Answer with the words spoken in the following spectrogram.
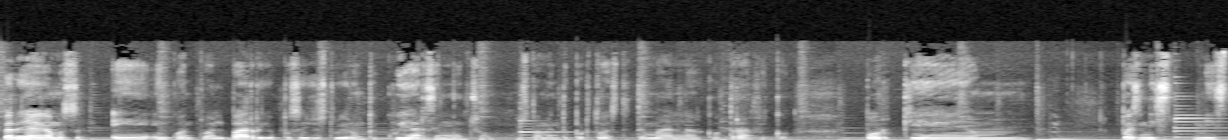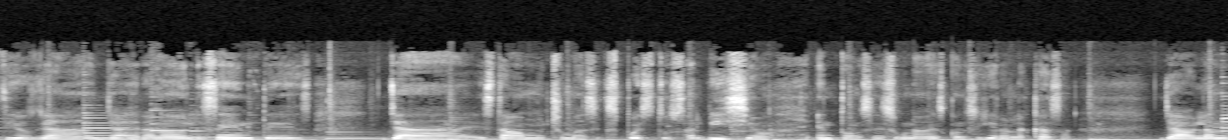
pero ya digamos, eh, en cuanto al barrio, pues ellos tuvieron que cuidarse mucho justamente por todo este tema del narcotráfico porque mm, pues mis, mis tíos ya, ya eran adolescentes, ya estaban mucho más expuestos al vicio, entonces una vez consiguieron la casa, ya hablando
